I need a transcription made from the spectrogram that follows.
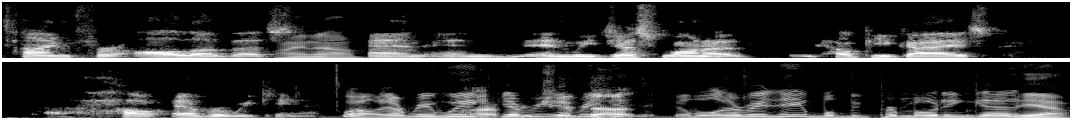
time for all of us I know. and and and we just want to help you guys however we can Well, every week, I every appreciate every day, well, every day we'll be promoting uh, Yeah.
